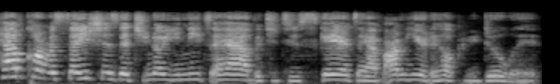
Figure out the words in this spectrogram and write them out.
Have conversations that you know you need to have, but you're too scared to have. I'm here to help you do it.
